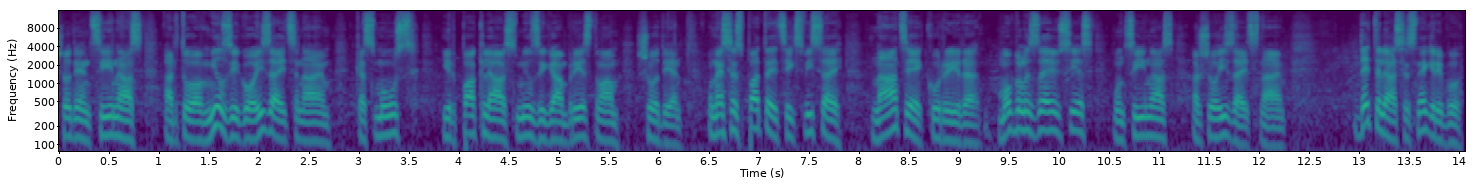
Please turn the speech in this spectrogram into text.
šodien cīnās ar to milzīgo izaicinājumu, kas mūs ir pakļāvis milzīgām briesmām šodien. Un es esmu pateicīgs visai nācijai, kur ir eh, mobilizējusies un cīnās ar šo izaicinājumu. Detaļās es negribu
